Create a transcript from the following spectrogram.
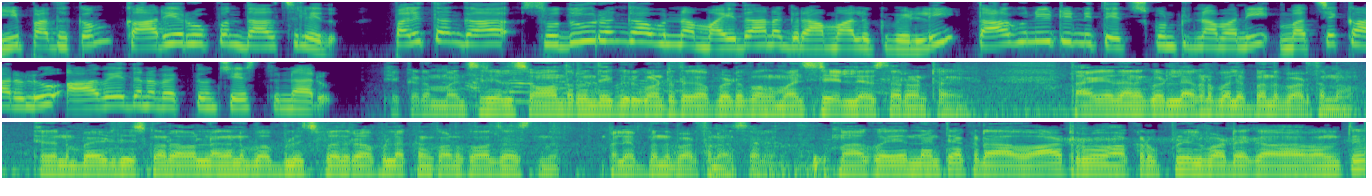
ఈ పథకం కార్యరూపం దాల్చలేదు. ఫలితంగా సుదూరంగా ఉన్న మైదాన గ్రామాలకు వెళ్ళి తాగునీటిని తెచ్చుకుంటున్నామని మత్స్యకారులు ఆవేదన వ్యక్తం చేస్తున్నారు. ఇక్కడ మంచినీళ్ళు సముద్రం దగ్గరకు ఉంటుంది కాబట్టి మాకు మంచినీళ్ళు లేదు సార్ ఉంటాను తాగేదానికి కూడా లేకుండా వాళ్ళు ఇబ్బంది పడుతున్నాం. ఏదైనా బయట తీసుకుని రావాలన్నా బబ్బులు వచ్చి పది రూపాయలు లెక్కన కొనుక్కోవాల్సి వస్తుంది. వాళ్ళు ఇబ్బంది పడుతున్నాం సార్. మాకు ఏంటంటే అక్కడ వాటర్ అక్కడ ఉప్పు నీళ్ళు పడ్డాయి కావాలంటే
